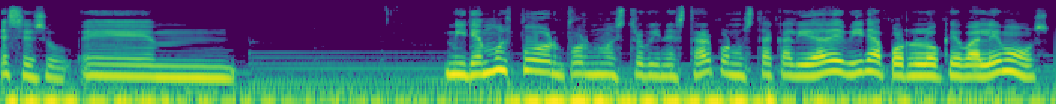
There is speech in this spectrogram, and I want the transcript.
es eso. Em, miremos por, por nuestro bienestar, por nuestra calidad de vida, por lo que valemos,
